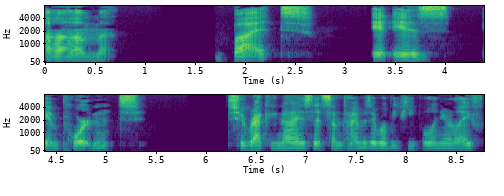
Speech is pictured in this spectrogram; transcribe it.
Um but it is important to recognize that sometimes there will be people in your life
